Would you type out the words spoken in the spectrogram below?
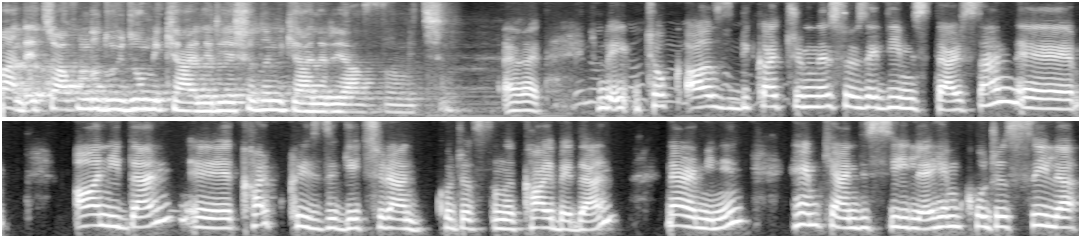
ben de etrafımda duyduğum hikayeleri, yaşadığım hikayeleri yazdığım için. Evet. Şimdi çok az birkaç cümle söz edeyim istersen. Ee, aniden e, kalp krizi geçiren kocasını kaybeden Nermin'in hem kendisiyle hem kocasıyla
